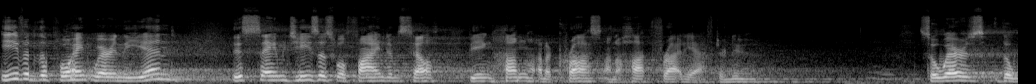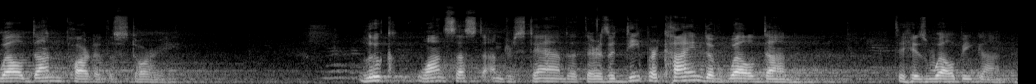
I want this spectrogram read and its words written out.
Even to the point where, in the end, this same Jesus will find himself being hung on a cross on a hot Friday afternoon. So, where's the well done part of the story? Luke wants us to understand that there is a deeper kind of well done to his well begun.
